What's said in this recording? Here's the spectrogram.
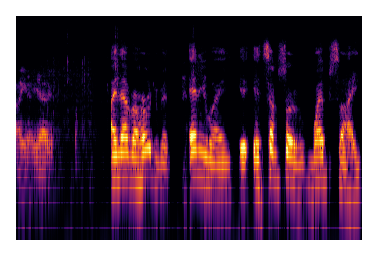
Ay, ay, ay. I never heard of it. Anyway, it, it's some sort of website.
